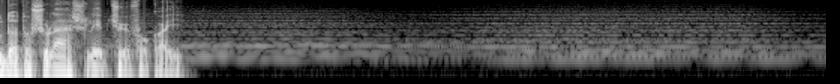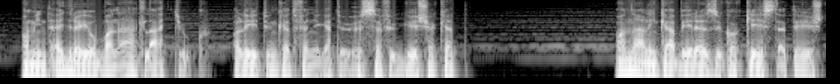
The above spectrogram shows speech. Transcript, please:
Tudatosulás lépcsőfokai. Amint egyre jobban átlátjuk a létünket fenyegető összefüggéseket, annál inkább érezzük a késztetést,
